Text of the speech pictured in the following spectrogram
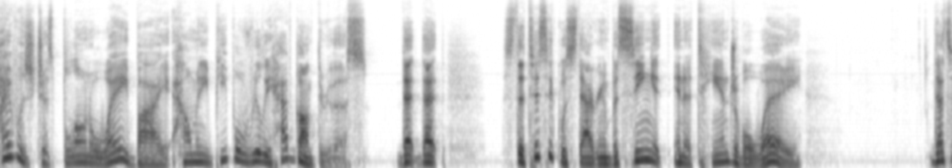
I was just blown away by how many people really have gone through this. That that statistic was staggering, but seeing it in a tangible way, that's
